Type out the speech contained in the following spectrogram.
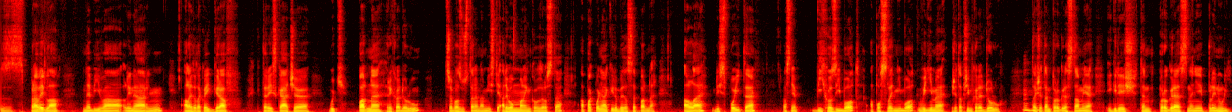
z pravidla nebývá lineární, ale je to takový graf, který skáče buď padne rychle dolů, třeba zůstane na místě, anebo malinko vzroste a pak po nějaké době zase padne. Ale když spojíte vlastně výchozí bod a poslední bod, uvidíme, že ta přímka jde dolů. Mm-hmm. Takže ten progres tam je. I když ten progres není plynulý.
